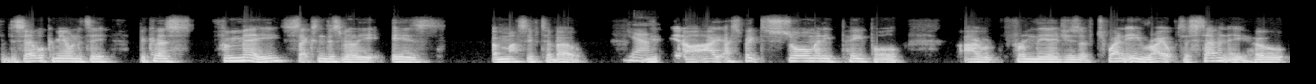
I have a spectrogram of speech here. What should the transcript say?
the disabled community. Because for me, sex and disability is a massive taboo Yeah. you know, I, I speak to so many people I would from the ages of 20 right up to 70 who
